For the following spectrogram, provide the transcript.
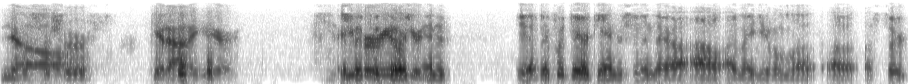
No. That's for sure. Get out of here. Are you for real? Derek You're, Ander- yeah, if they put Derek Anderson in there, I'll I may give him a a, a third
